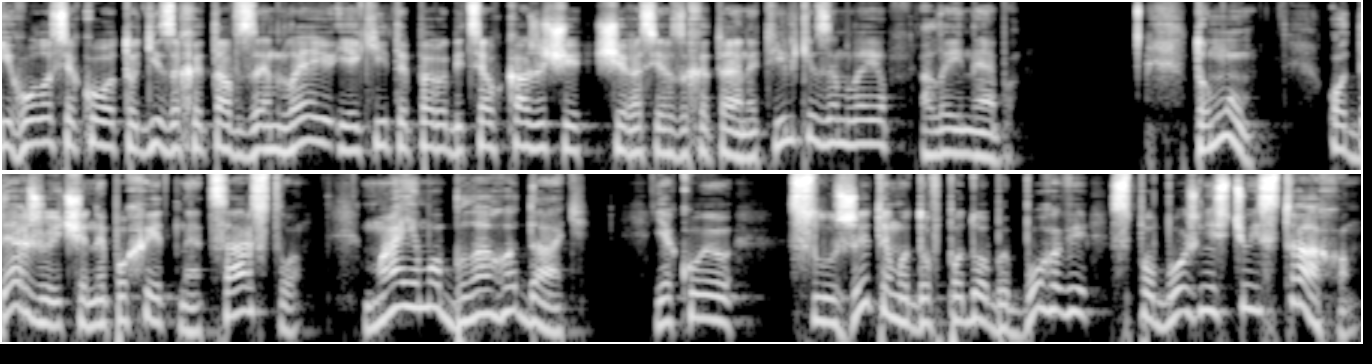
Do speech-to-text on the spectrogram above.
І голос якого тоді захитав землею, і який тепер обіцяв, кажучи, ще раз я захитаю не тільки землею, але й небо. Тому, одержуючи непохитне царство, маємо благодать, якою служитимо до вподоби Богові з побожністю і страхом.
